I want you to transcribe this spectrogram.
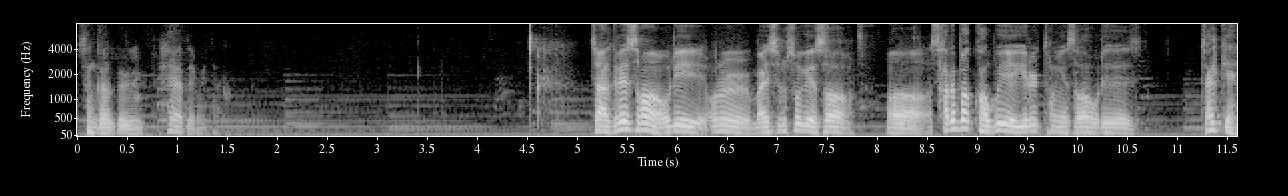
생각을 해야 됩니다. 자, 그래서 우리 오늘 말씀 속에서 어, 사르밧 과부의 얘기를 통해서 우리 짧게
